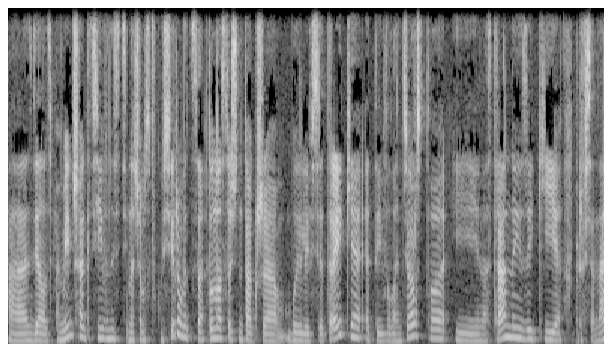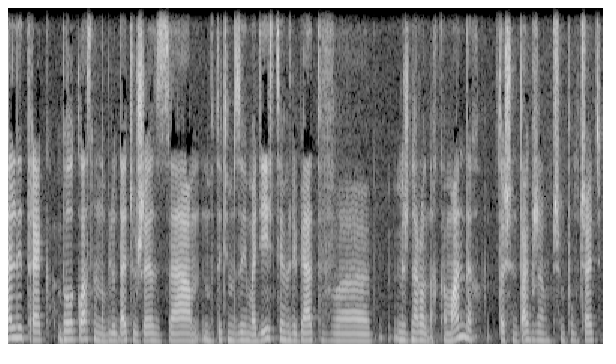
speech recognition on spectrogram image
а, сделать поменьше активности, на чем сфокусироваться. То у нас точно так же были все треки. Это и волонтерство, и иностранные языки, профессиональный трек. Было классно наблюдать уже за вот этим взаимодействием ребят в международных командах. Точно так же, в общем, получать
